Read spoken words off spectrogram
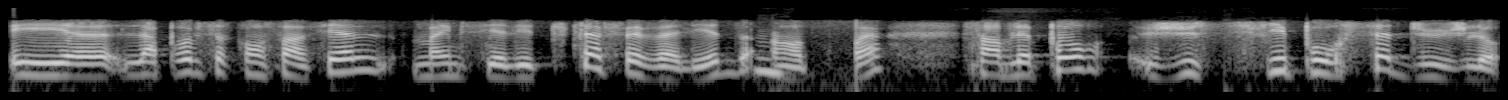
Et euh, la preuve circonstancielle, même si elle est tout à fait valide mm. en droit, semblait pas justifiée pour cette juge-là.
